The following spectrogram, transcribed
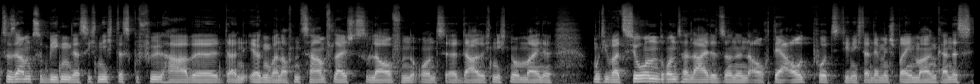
zusammenzubiegen, dass ich nicht das Gefühl habe, dann irgendwann auf dem Zahnfleisch zu laufen und äh, dadurch nicht nur meine Motivation darunter leidet, sondern auch der Output, den ich dann dementsprechend machen kann. Das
